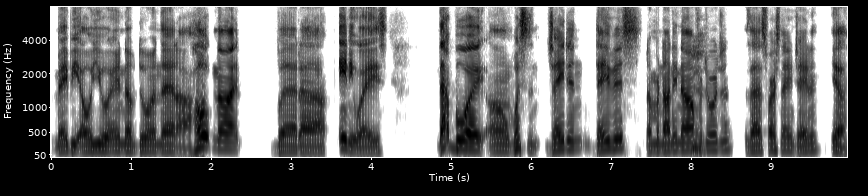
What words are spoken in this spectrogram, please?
maybe OU will end up doing that. I hope not. But uh anyways, that boy, um, what's his Jaden Davis, number 99 for Hmm. Georgia? Is that his first name? Jaden? Yeah.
